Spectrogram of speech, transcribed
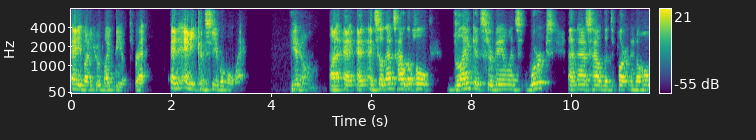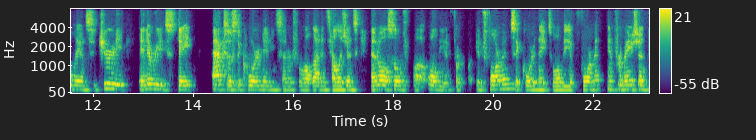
anybody who might be a threat in any conceivable way. You know, uh, and, and so that's how the whole blanket surveillance works. And that's how the Department of Homeland Security in every state access the coordinating center for all that intelligence and also uh, all the infor- informants. It coordinates all the informant information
